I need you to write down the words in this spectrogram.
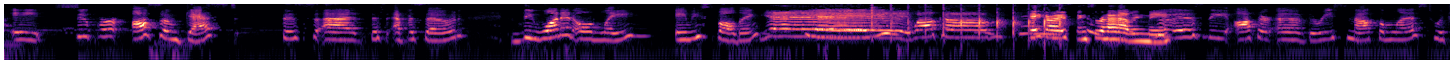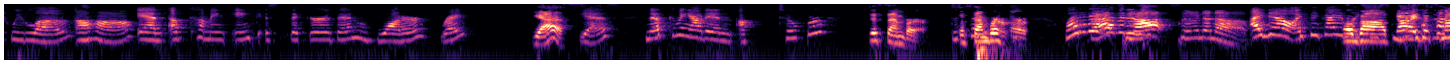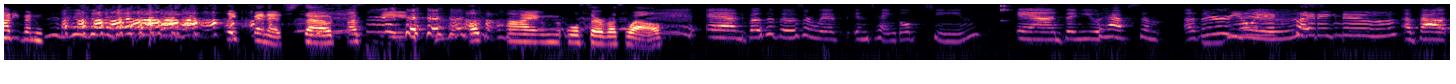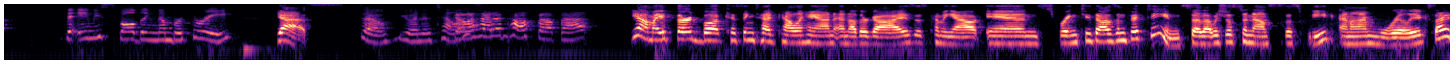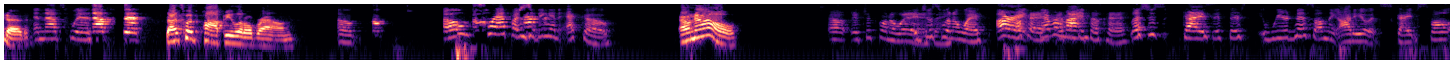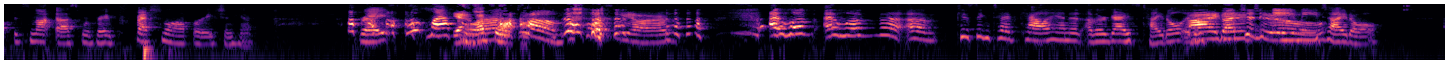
and we have a super awesome guest this uh, this episode, the one and only Amy Spalding. Yay! Yay! Welcome. Hey guys, thanks for having Who me. is the author of the Reece Malcolm list, which we love, Uh huh. and upcoming Ink is Thicker Than Water, right? Yes, Yes. And that's coming out in October? December. December. December 3rd. Why did I That's have it in not soon enough. I know. I think I. Oh like, god, just guys, it's not even finished, so trust me. All time will serve us well. and both of those are with Entangled Teen. And then you have some other really news exciting news. about the Amy Spalding number three. Yes. So you want to tell Go us? ahead and talk about that. Yeah, my third book, Kissing Ted Callahan and Other Guys, is coming out in spring 2015. So that was just announced this week, and I'm really excited. And that's with. That's with Poppy Little Brown. Oh, oh crap! I'm getting an echo. Oh no. Oh, it just went away. It I just think. went away. All right, Okay, never I mind. think it's okay. Let's just, guys, if there's weirdness on the audio, it's Skype's fault. It's not us. We're very professional operation here. Right? Don't laugh, Yeah, Laura. absolutely. Um, of course we are. I love, I love the um, kissing Ted Callahan and other guys title. It is I such an too. Amy title.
